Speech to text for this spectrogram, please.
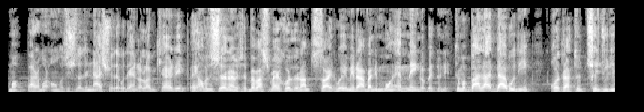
ما برای ما آموزش داده نشده بود انقلابی کردیم و این آموزش داده نمیشه ببخشید من خود دارم ساید وی میرم ولی مهمه اینو بدونید که ما بلد نبودیم قدرت رو چجوری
